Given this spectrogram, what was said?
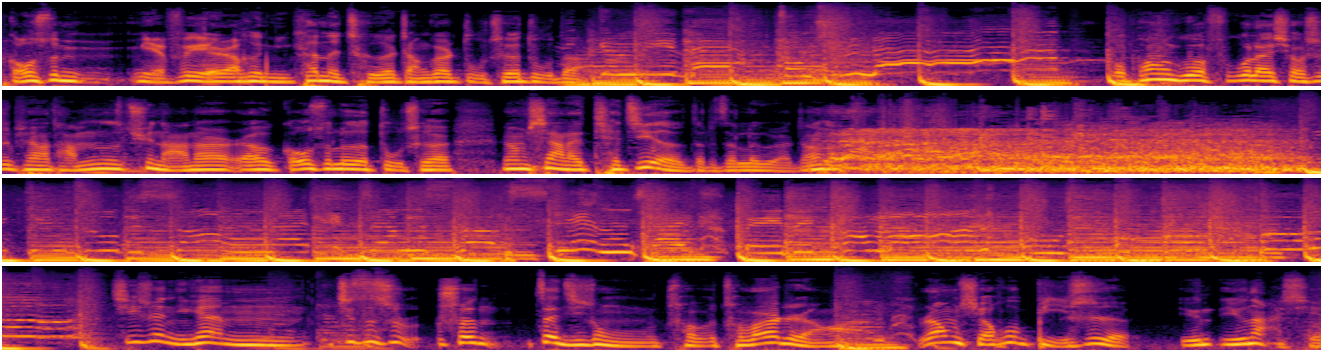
高速免费，然后你看那车整个堵车堵的。我朋友给我发过来小视频，他们去哪呢？然后高速路堵车，让他们下来贴戒指在这乐，真的。你看，嗯，就是说说这几种出出玩的人啊，让我们相互鄙视有有哪些？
